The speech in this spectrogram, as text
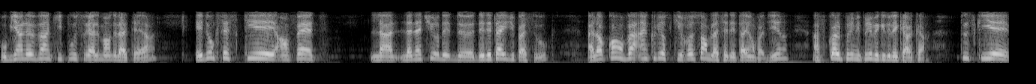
ou bien le vin qui pousse réellement de la terre. Et donc c'est ce qui est en fait la, nature des détails du pasouk. Alors quand on va inclure ce qui ressemble à ces détails, on va dire afkol primi. Tout ce qui est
